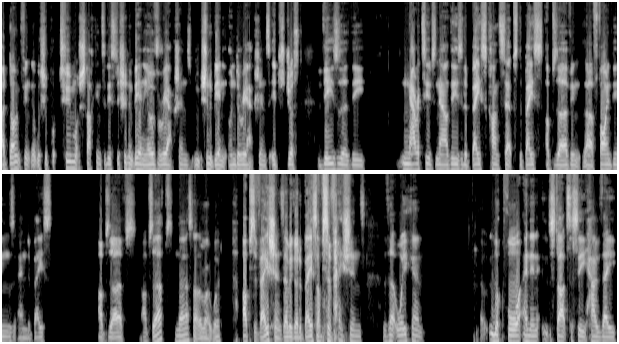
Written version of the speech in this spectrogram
I don't think that we should put too much stock into this. There shouldn't be any overreactions. Shouldn't be any underreactions. It's just these are the narratives now. These are the base concepts, the base observing uh, findings, and the base observes observes. No, that's not the right word. Observations. There we go. The base observations that we can look for, and then start to see how they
